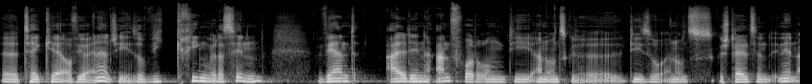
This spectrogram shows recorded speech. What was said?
äh, Take Care of Your Energy. So wie kriegen wir das hin, während all den Anforderungen, die an uns, die so an uns gestellt sind, in, den,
